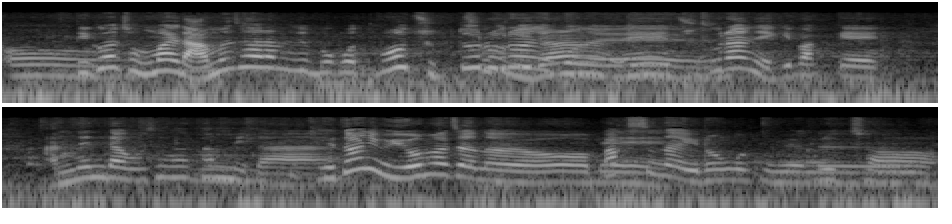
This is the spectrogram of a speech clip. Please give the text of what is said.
어. 이건 정말 남은 사람들 보고 더 죽도록 일하는. 네, 죽으란 얘기밖에 안 된다고 생각합니다. 대단히 위험하잖아요. 네. 박스나 이런 걸 보면은. 그렇죠.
